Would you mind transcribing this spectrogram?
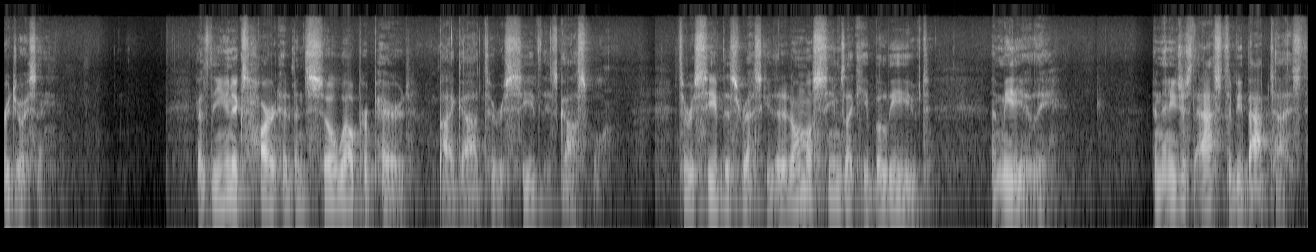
rejoicing. As the eunuch's heart had been so well prepared by God to receive this gospel, to receive this rescue, that it almost seems like he believed immediately. And then he just asked to be baptized.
